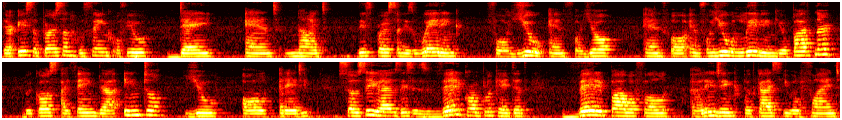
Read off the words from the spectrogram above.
there is a person who think of you day and night. This person is waiting for you and for your and for and for you leaving your partner because I think they're into you already. So see guys, this is very complicated, very powerful uh, reading, but guys, you will find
